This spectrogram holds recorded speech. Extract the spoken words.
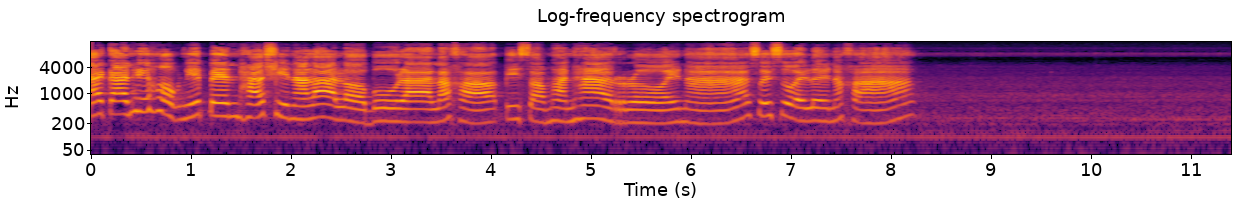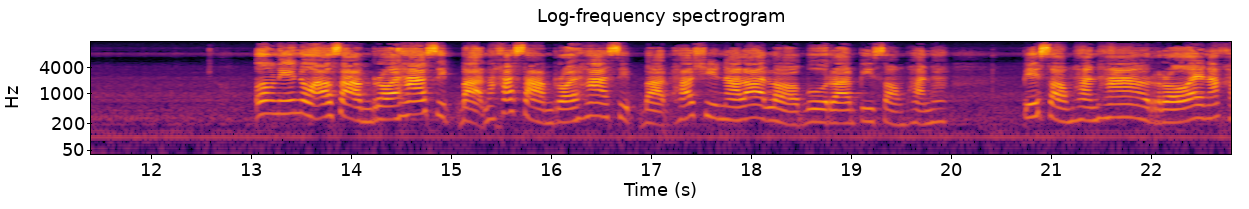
รายการที่หกนี้เป็นพระชินาราหล่อโบราณนะคะ ปี2,500นะ สวยๆเลยนะคะ องค์นี้หนูเอา 350 บาทนะคะ 350 บาทพระชินาราชหล่อโบราณปี 2,000 ปี 2,500 นะค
